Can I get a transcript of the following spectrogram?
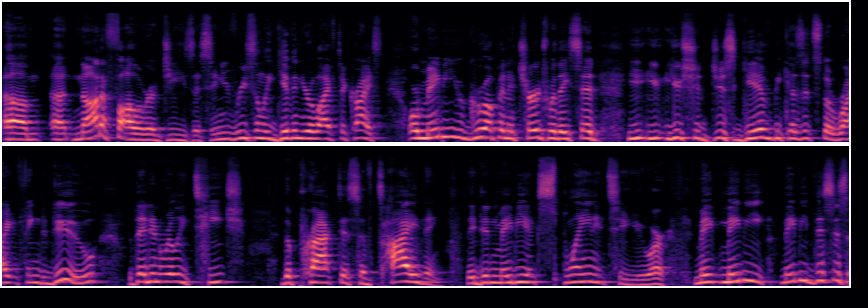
um, uh, not a follower of Jesus and you've recently given your life to Christ. Or maybe you grew up in a church where they said you, you, you should just give because it's the right thing to do, but they didn't really teach the practice of tithing. They didn't maybe explain it to you, or may, maybe maybe this is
